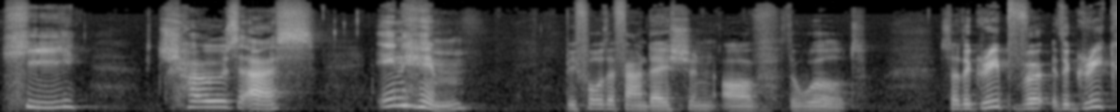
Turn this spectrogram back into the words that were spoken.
He chose us in Him before the foundation of the world. So the Greek, ver- the Greek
